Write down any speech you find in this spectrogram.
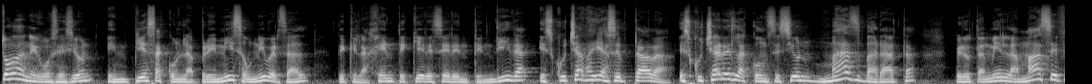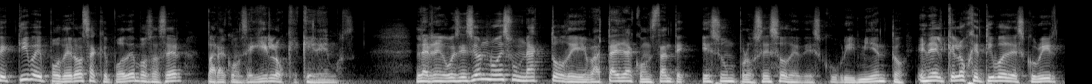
Toda negociación empieza con la premisa universal de que la gente quiere ser entendida, escuchada y aceptada. Escuchar es la concesión más barata, pero también la más efectiva y poderosa que podemos hacer para conseguir lo que queremos. La negociación no es un acto de batalla constante, es un proceso de descubrimiento, en el que el objetivo es descubrir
